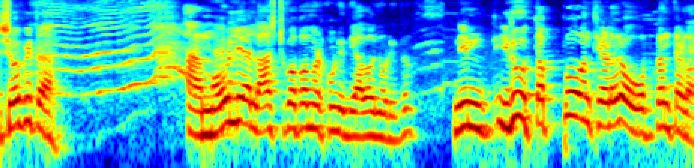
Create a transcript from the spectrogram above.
ಶೋಭಿತಾ ಆ ಮೌಲ್ಯ ಲಾಸ್ಟ್ ಕೋಪ ಮಾಡ್ಕೊಂಡಿದ್ದು ಯಾವಾಗ ನೋಡಿದ್ದು ನೀನು ಇದು ತಪ್ಪು ಅಂತ ಹೇಳಿದ್ರೆ ಒಪ್ಕೊಂತಾಳೆ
